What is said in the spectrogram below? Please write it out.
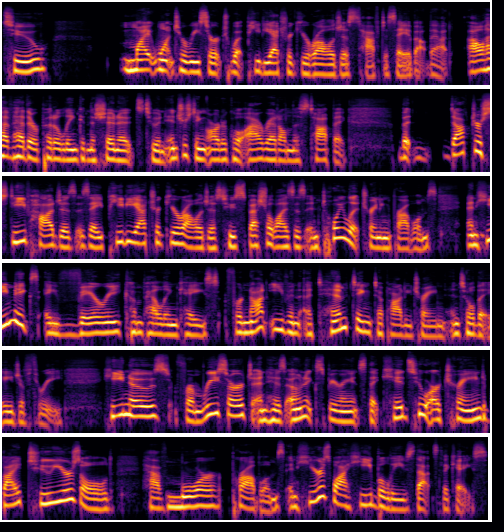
two might want to research what pediatric urologists have to say about that. I'll have Heather put a link in the show notes to an interesting article I read on this topic. But Dr. Steve Hodges is a pediatric urologist who specializes in toilet training problems, and he makes a very compelling case for not even attempting to potty train until the age of three. He knows from research and his own experience that kids who are trained by two years old have more problems. And here's why he believes that's the case.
